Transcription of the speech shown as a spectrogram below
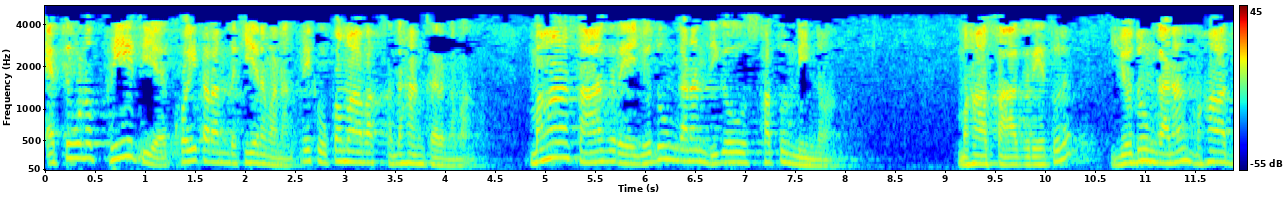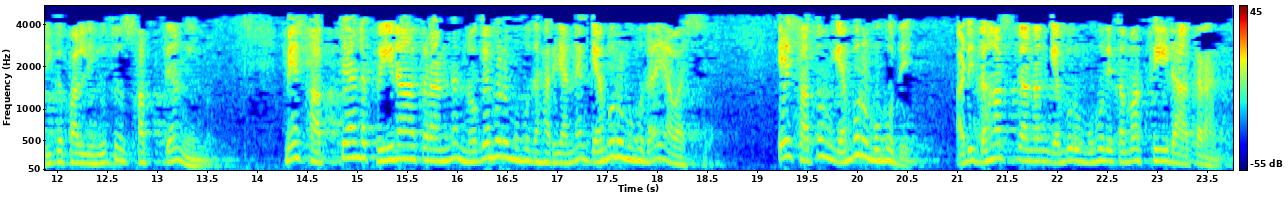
ඇති වුණු ප්‍රීතිය කොයිතරම්ද කියනවා නම් මේක උපමාවක් සඳහන් කරනවා. මහා සාගරයේ යොදුන් ගණන් දිග වූ සතුන් ඉන්නවා. මහා සාගරය තුල යොදුන් ගණන් මහා දිගපල්ලි යුතු සත්‍යයන් ඉන්නවා. මේ සත්‍යයන්ට ක්‍රීඩා කරන්න නොගැඹුරු මුහුද හරියන්නේ ගැඹුරු මුහුදයි අවශ්‍යයි. ඒ සතුන් ගැඹුරු මුහුදේ අඩි දහස් ගණන් ගැඹුරු මුහුදේ තමයි ක්‍රීඩා කරන්නේ.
